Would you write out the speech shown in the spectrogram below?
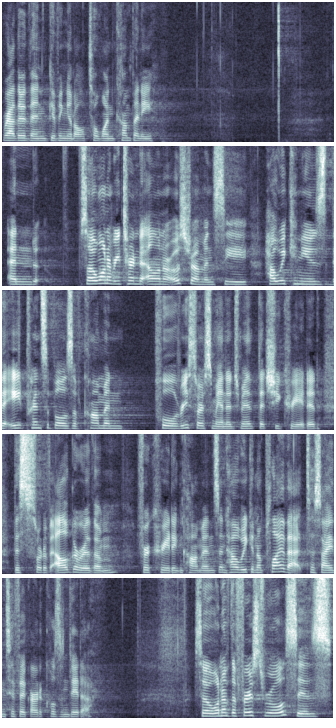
rather than giving it all to one company. And so I want to return to Elinor Ostrom and see how we can use the eight principles of common pool resource management that she created, this sort of algorithm for creating commons, and how we can apply that to scientific articles and data. So one of the first rules is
